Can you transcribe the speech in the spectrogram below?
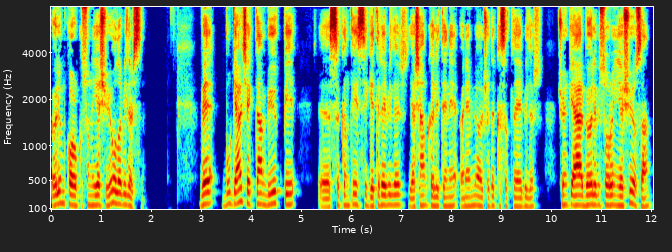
ölüm korkusunu yaşıyor olabilirsin. Ve bu gerçekten büyük bir e, sıkıntı hissi getirebilir, yaşam kaliteni önemli ölçüde kısıtlayabilir. Çünkü eğer böyle bir sorun yaşıyorsan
